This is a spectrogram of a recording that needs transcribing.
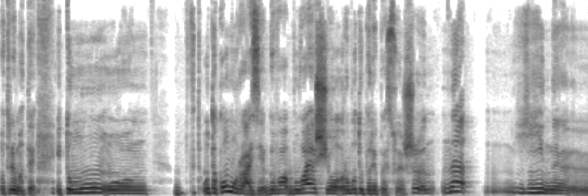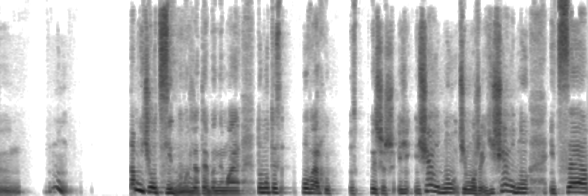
отримати. І тому о, у такому разі буває, що роботу переписуєш. Е, Не її не е, ну, там нічого цінного для тебе немає. Тому ти поверху пишеш ще одну, чи може ще одну. І це,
